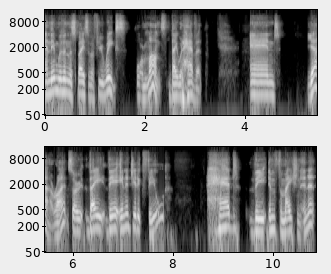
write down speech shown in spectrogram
and then within the space of a few weeks or months they would have it. And yeah right? So they their energetic field had the information in it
